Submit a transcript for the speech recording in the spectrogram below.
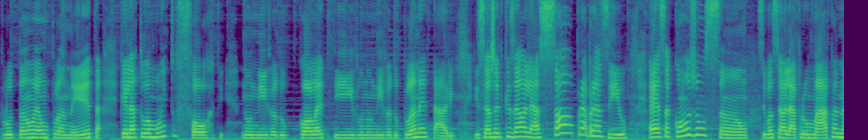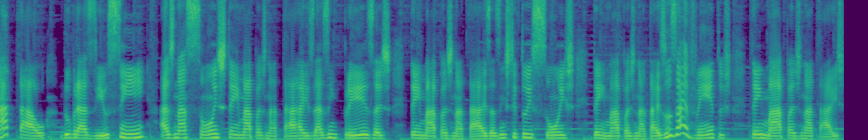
Plutão é um planeta que ele atua muito forte no nível do coletivo, no nível do planetário. E se a gente quiser olhar só para o Brasil, essa conjunção, se você olhar para o mapa natal do Brasil, sim, as nações têm mapas natais, as empresas têm mapas natais, as instituições têm mapas natais, os eventos têm mapas natais.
